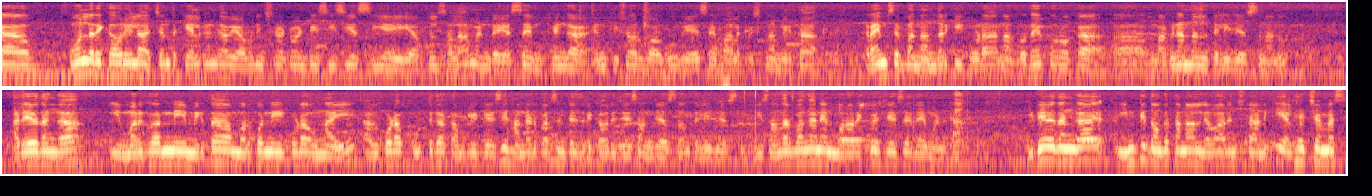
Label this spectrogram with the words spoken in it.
క- ఫోన్ల రికవరీలో అత్యంత కీలకంగా వ్యవహరించినటువంటి CCS CI Abdul Salam and SI ముఖ్యంగా ఎన్ కిషోర్ బాబు ఏఎస్ఐ బాలకృష్ణ మిగతా క్రైమ్ సిబ్బంది అందరికీ కూడా నా హృదయపూర్వక అభినందనలు తెలియజేస్తున్నాను. అదేవిధంగా ఈ మరికొన్ని మిగతా మరికొన్ని కూడా ఉన్నాయి. అవి కూడా పూర్తిగా కంప్లీట్ చేసి హండ్రెడ్ పర్సెంటేజ్ రికవరీ చేసి అందజేస్తాం తెలియజేస్తాం. ఈ సందర్భంగా నేను మరో రిక్వెస్ట్ చేసేది ఏమంటే ఇదే విధంగా ఇంటి దొంగతనాలు నివారించడానికి ఎల్హెచ్ఎంఎస్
